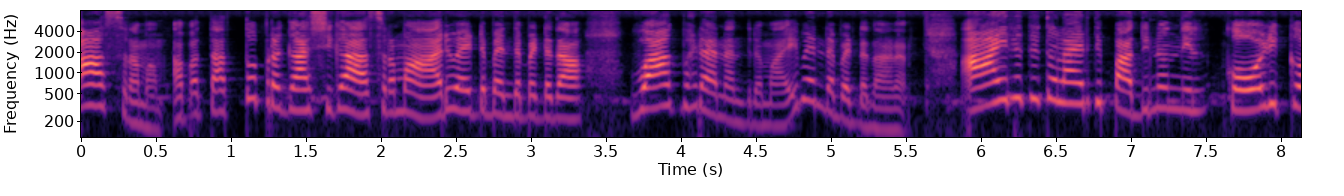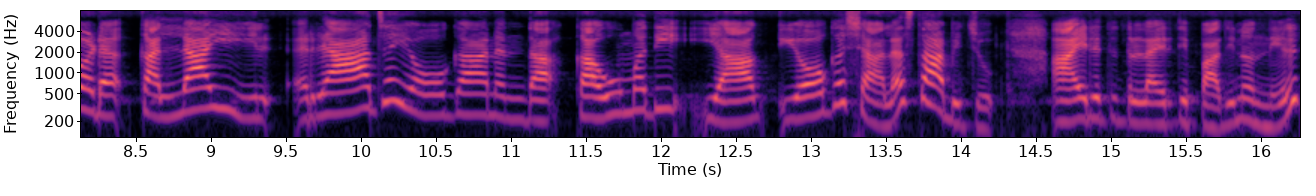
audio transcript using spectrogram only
ആശ്രമം. അപ്പോൾ തത്വപ്രകാശിക ആശ്രമം ആരുമായിട്ട് ബന്ധപ്പെട്ടതാ? വാഗ്ഭടാനന്ദനുമായി ബന്ധപ്പെട്ടതാണ്. ആയിരത്തി തൊള്ളായിരത്തി പതിനൊന്നിൽ കോഴിക്കോട് കല്ലായിയിൽ രാജയോഗാനന്ദ കൗമദി യാ- യോഗശാല സ്ഥാപിച്ചു. ആയിരത്തി തൊള്ളായിരത്തി പതിനൊന്നിൽ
